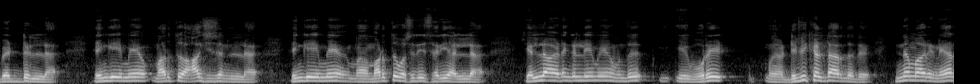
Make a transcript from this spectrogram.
பெட் இல்லை. எங்கேயுமே மருத்துவ ஆக்சிஜன் இல்லை. எங்கேயுமே ம மருத்துவ வசதி சரியாக இல்லை. எல்லா இடங்கள்லையுமே வந்து ஒரே டிஃபிகல்ட்டாக இருந்தது. இந்த மாதிரி நேர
